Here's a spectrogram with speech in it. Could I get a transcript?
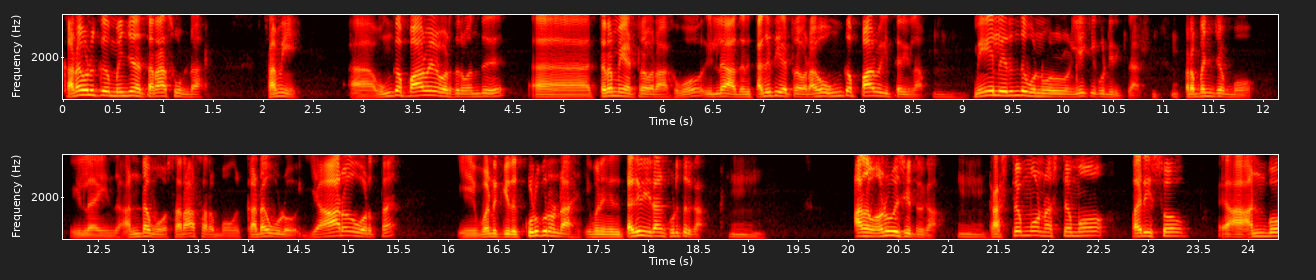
கடவுளுக்கு மிஞ்சின தராசு உண்டா? சாமி ஆஹ், உங்க பார்வையில் ஒருத்தர் வந்து திறமையற்றவராகவோ இல்லை அதற்கு தகுதியற்றவராகவோ உங்க பார்வைக்கு தெரியலாம். மேலிருந்து ஒன்று ஒருவன் இயக்கி கொண்டிருக்கிறார். பிரபஞ்சமோ இல்லை இந்த அண்டமோ சராசரமோ கடவுளோ யாரோ ஒருத்தன் இவனுக்கு இது கொடுக்கணும்டா. இவனுக்கு இது தகுதிதான் கொடுத்துருக்கான். ம். அதை அனுபவிச்சிட்டு இருக்கான். கஷ்டமோ நஷ்டமோ பரிசோ அன்போ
